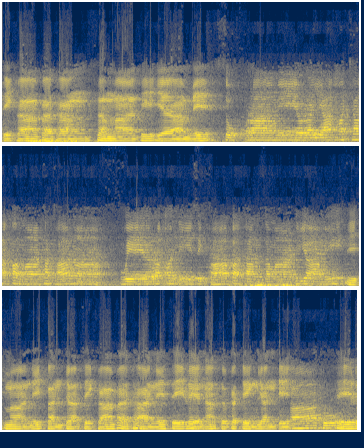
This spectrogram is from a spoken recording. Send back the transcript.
สิกขาปะทัง สมาธิยามิสุราเมระยะมัชฌะปมาทัฏฐานา เวระมณีสิกขาปะทังสมาธิยามิอิมานิปัญจสิกขาปะทานิสีเลนะสุขติงยันติสาธุสีเล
